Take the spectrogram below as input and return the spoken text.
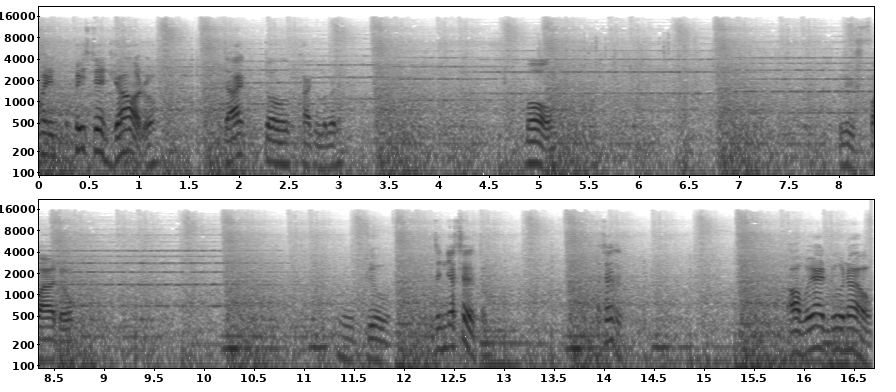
Okay, the piece did jar though. That though quite a little bit. Whoa. This is fire though. Oh, dude. I think that's it. That's it. Oh, what do I do now?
